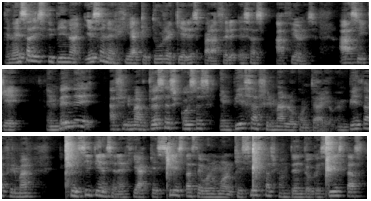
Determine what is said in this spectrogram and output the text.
tener esa disciplina y esa energía que tú requieres para hacer esas acciones. Así que en vez de afirmar todas esas cosas, empieza a afirmar lo contrario. Empieza a afirmar que sí tienes energía, que sí estás de buen humor, que sí estás contento, que sí estás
